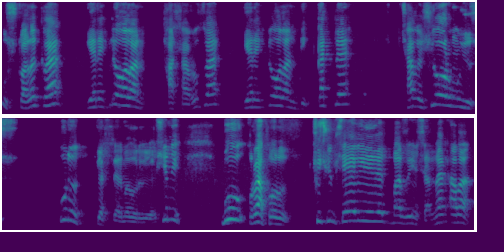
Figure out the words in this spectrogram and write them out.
ustalıkla, gerekli olan tasarrufla, gerekli olan dikkatle çalışıyor muyuz? Bunu gösterme uğruyor. Şimdi bu raporu küçümseyebilir bazı insanlar ama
